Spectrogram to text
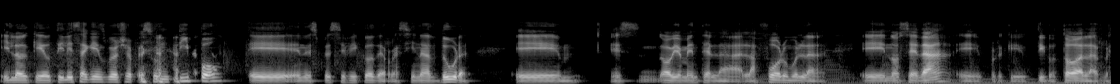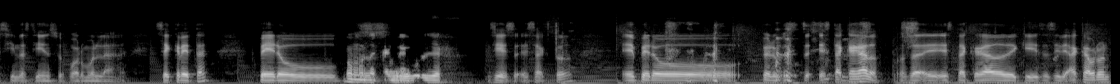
y lo que utiliza Games Workshop es un tipo en específico de resina dura. Es obviamente la, la fórmula eh, no se da, eh, porque digo, todas las resinas tienen su fórmula secreta, pero... Como la la burger. Sí, es, exacto. Eh, pero pero pues, está cagado, o sea, está cagado de que es así de, ah, cabrón,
